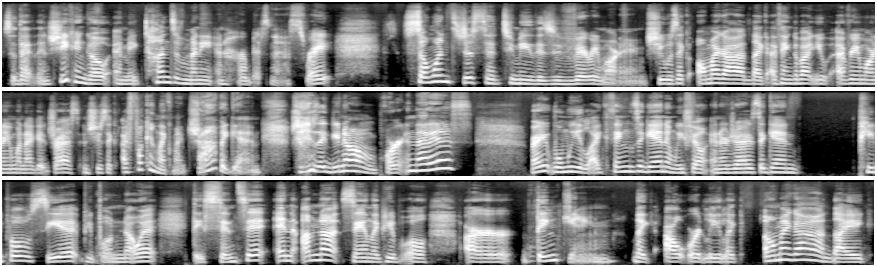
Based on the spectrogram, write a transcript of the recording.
so that then she can go and make tons of money in her business, right? Someone just said to me this very morning, she was like, Oh my God, like I think about you every morning when I get dressed. And she was like, I fucking like my job again. She's like, Do you know how important that is? Right? When we like things again and we feel energized again, people see it, people know it, they sense it. And I'm not saying like people are thinking like outwardly, like, oh my God, like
